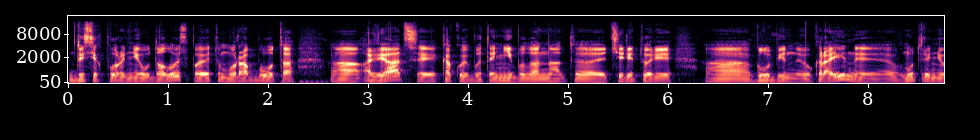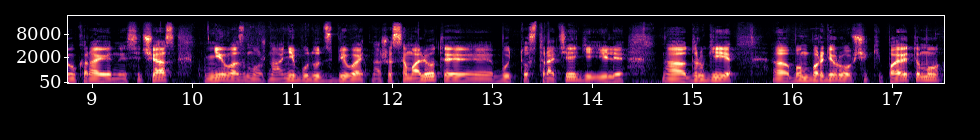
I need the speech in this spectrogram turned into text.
до сих пор не удалось, поэтому работа э, авиации, какой бы то ни было над э, территорией глубинной Украины, внутренней Украины, сейчас невозможно. Они будут сбивать наши самолеты, будь то стратегии или другие бомбардировщики. Поэтому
